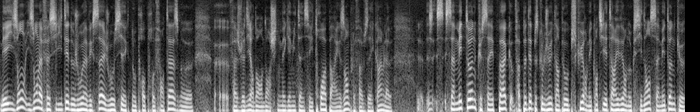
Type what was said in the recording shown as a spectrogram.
Mais ils ont, ils ont la facilité de jouer avec ça et jouer aussi avec nos propres fantasmes. Enfin, je veux dire, dans, Shin Megami Tensei 3, par exemple, vous avez quand même la, ça m'étonne que ça ait pas. Enfin, peut-être parce que le jeu est un peu obscur, mais quand il est arrivé en Occident, ça m'étonne que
